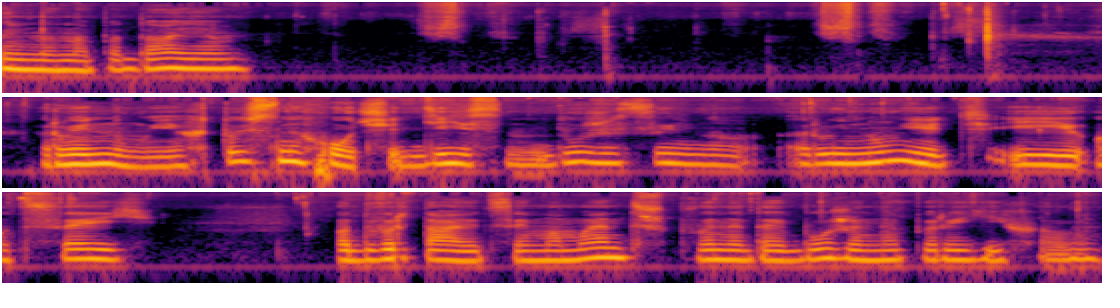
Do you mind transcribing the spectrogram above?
Сильно нападає. Руйнує. Хтось не хоче, дійсно, дуже сильно руйнують і оцей одвертають цей момент, щоб ви, не дай Боже, не переїхали.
